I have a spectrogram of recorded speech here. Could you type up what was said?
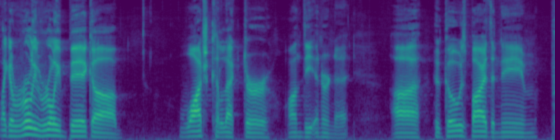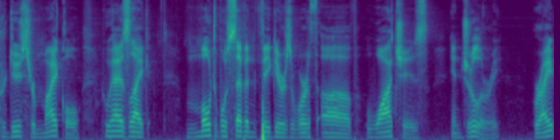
like a really, really big uh, watch collector on the internet uh, who goes by the name Producer Michael, who has like multiple seven figures worth of watches and jewelry, right?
